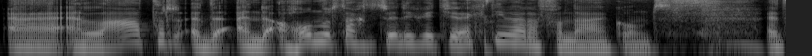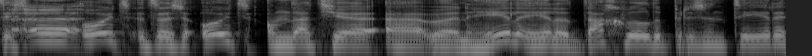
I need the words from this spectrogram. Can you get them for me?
Eh, en later, en de, en de 128 weet je echt niet waar dat vandaan komt. Het is, Eh. ooit, het is ooit omdat je eh, een hele, hele dag wilde presenteren.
